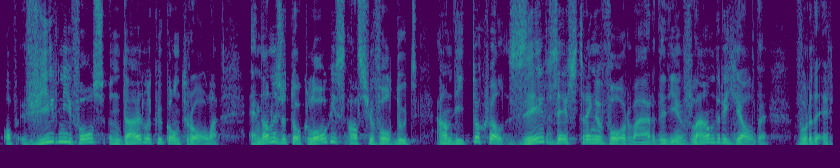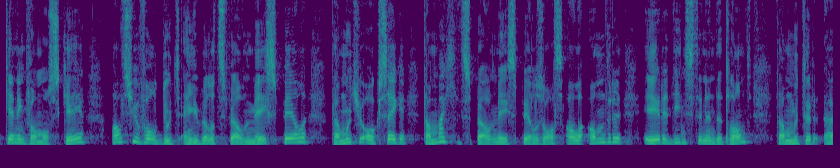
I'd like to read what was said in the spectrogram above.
op vier niveaus een duidelijke controle. En dan is het ook logisch als je voldoet aan die toch wel zeer, zeer strenge voorwaarden die in Vlaanderen gelden voor de erkenning van moskeeën. Als je voldoet en je wil het spel meespelen, dan moet je ook zeggen, dan mag je het spel meespelen zoals alle andere erediensten in dit land. Dan moet er, eh,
